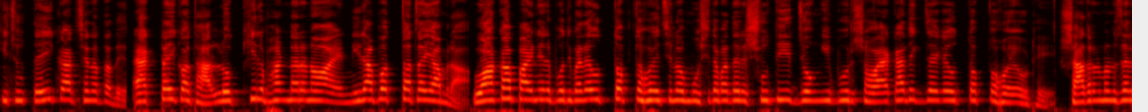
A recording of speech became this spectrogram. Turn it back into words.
কিছুতেই কাটছে না তাদের। একটাই কথা, লক্ষ্মীর ভান্ডার নয়, নিরাপত্তা চাই আমরা। ওয়াকা পাইনের প্রতিবাদে উত্তপ্ত হয়েছিল মুর্শিদাবাদের সুতি, জঙ্গিপুর সহ একাধিক জায়গায় উত্তপ্ত হয়ে ওঠে। সাধারণ মানুষের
